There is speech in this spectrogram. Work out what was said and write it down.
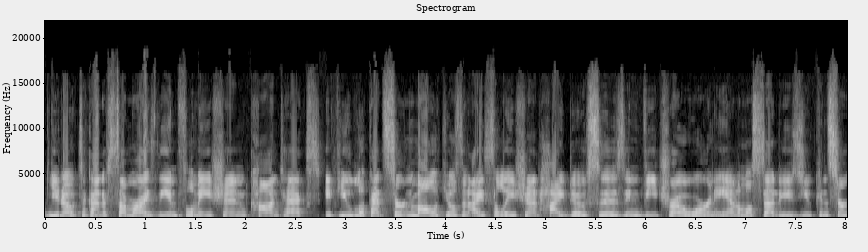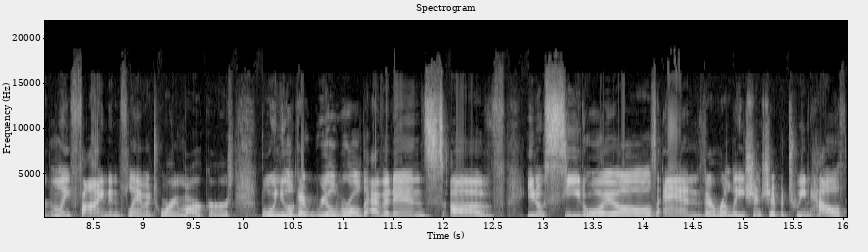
you know, to kind of summarize the inflammation context, if you look at certain molecules in isolation at high doses in vitro or in animal studies, you can certainly find inflammatory markers. But when you look at real world evidence of, you know, seed oils and their relationship between health,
